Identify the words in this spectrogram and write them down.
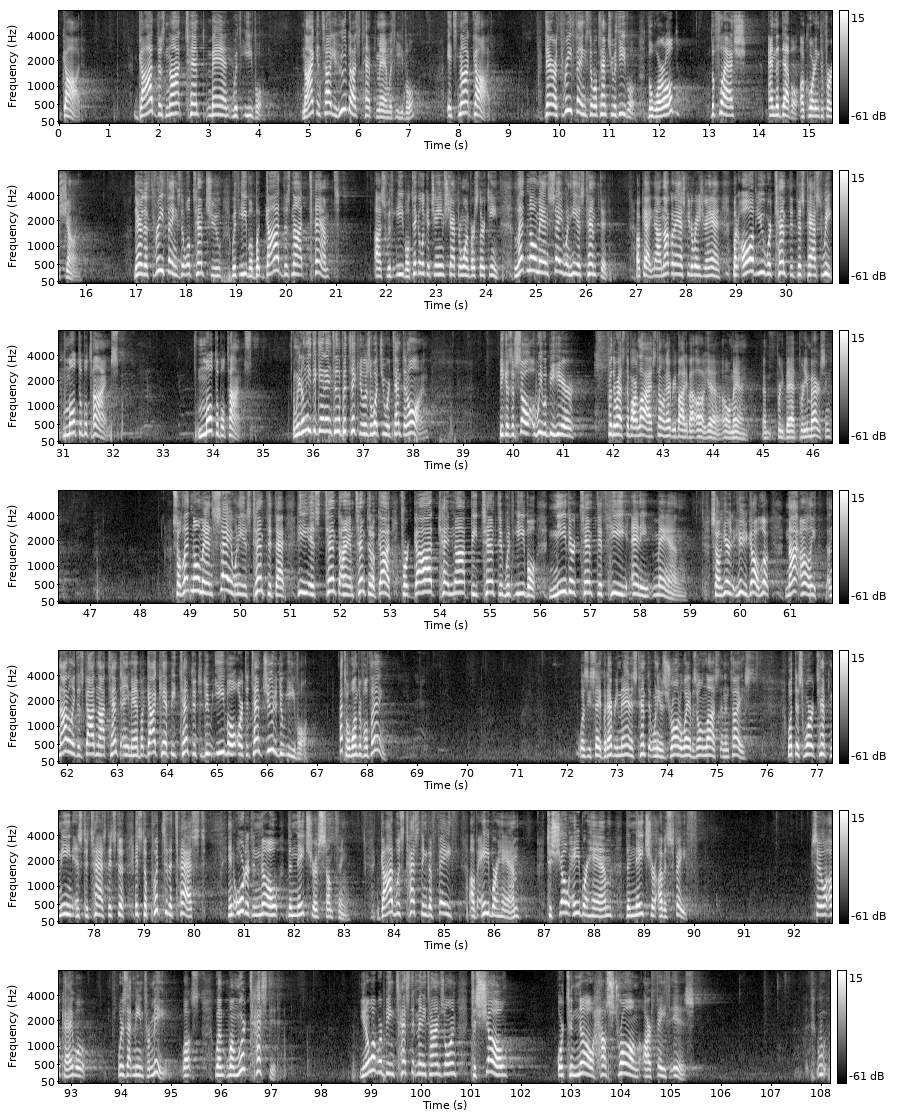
God. God does not tempt man with evil. Now, I can tell you who does tempt man with evil. It's not God. There are three things that will tempt you with evil the world, the flesh, and the devil, according to 1 John. They're the three things that will tempt you with evil, but God does not tempt us with evil. Take a look at James chapter 1 verse 13. Let no man say when he is tempted. Okay, now I'm not going to ask you to raise your hand, but all of you were tempted this past week multiple times. Multiple times. And we don't need to get into the particulars of what you were tempted on. Because if so, we would be here for the rest of our lives telling everybody about, oh yeah, oh man, that's pretty bad, pretty embarrassing. So let no man say when he is tempted that he is tempted, I am tempted of God, for God cannot be tempted with evil, neither tempteth he any man. So here, here you go. Look, not only, not only does God not tempt any man, but God can't be tempted to do evil or to tempt you to do evil. That's a wonderful thing. What does he say? But every man is tempted when he is drawn away of his own lust and enticed. What this word tempt mean is to test. It's to, it's to put to the test in order to know the nature of something. God was testing the faith of Abraham to show Abraham the nature of his faith. So, okay, well, what does that mean for me? Well, when, when we're tested, you know what we're being tested many times on? To show or to know how strong our faith is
